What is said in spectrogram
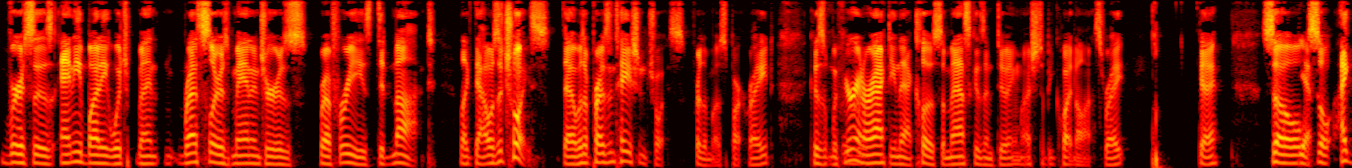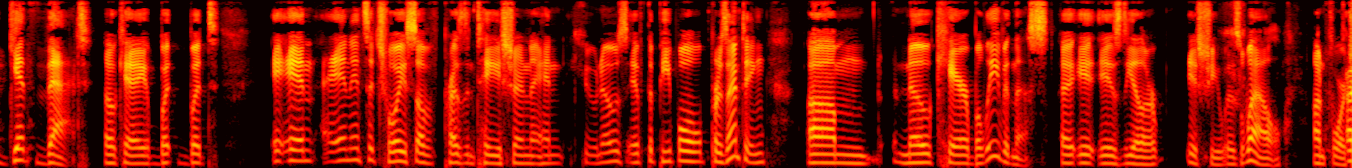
versus anybody which meant wrestlers managers referees did not. Like that was a choice. That was a presentation choice for the most part right? Because if you're Mhm. interacting that close the mask isn't doing much to be quite honest right? Okay? So Yeah. so i get that okay? But but and and it's a choice of presentation and who knows if the people presenting um no care believe in this uh, it is the other issue as well Unfortunately,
